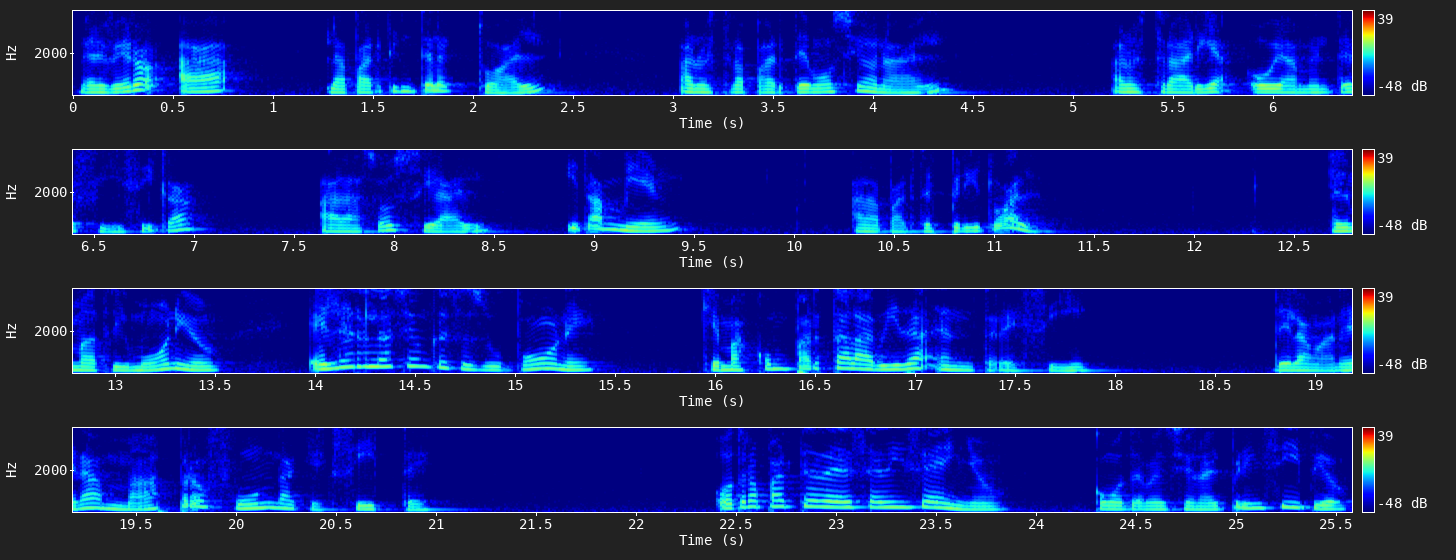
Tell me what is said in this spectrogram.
me refiero a la parte intelectual, a nuestra parte emocional, a nuestra área obviamente física, a la social y también a la parte espiritual. El matrimonio es la relación que se supone que más comparta la vida entre sí, de la manera más profunda que existe. Otra parte de ese diseño, como te mencioné al principio,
